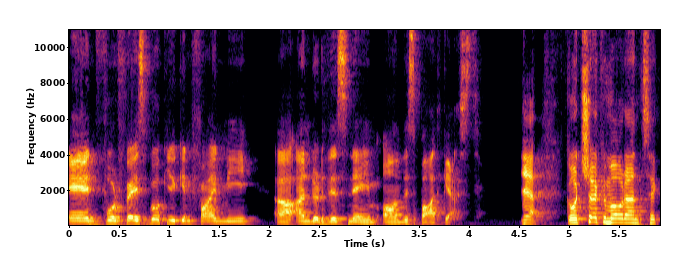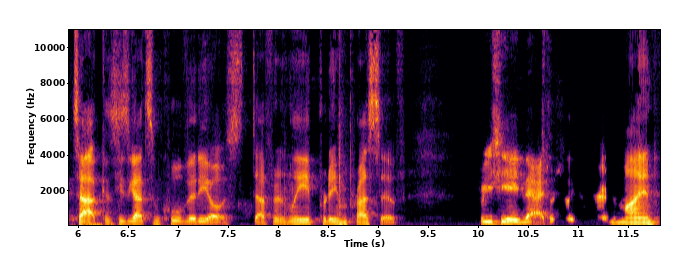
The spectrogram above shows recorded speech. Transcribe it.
And for Facebook, you can find me uh, under this name on this podcast. Yeah, go check him out on TikTok because he's got some cool videos. Definitely pretty impressive, Appreciate that. especially mine.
